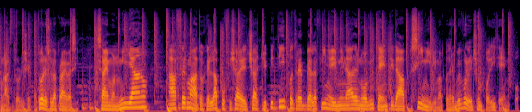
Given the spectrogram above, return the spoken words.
un altro ricercatore sulla privacy, Simon Migliano, ha affermato che l'app ufficiale di ChatGPT potrebbe alla fine eliminare nuovi utenti da app simili, ma potrebbe volerci un po' di tempo,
